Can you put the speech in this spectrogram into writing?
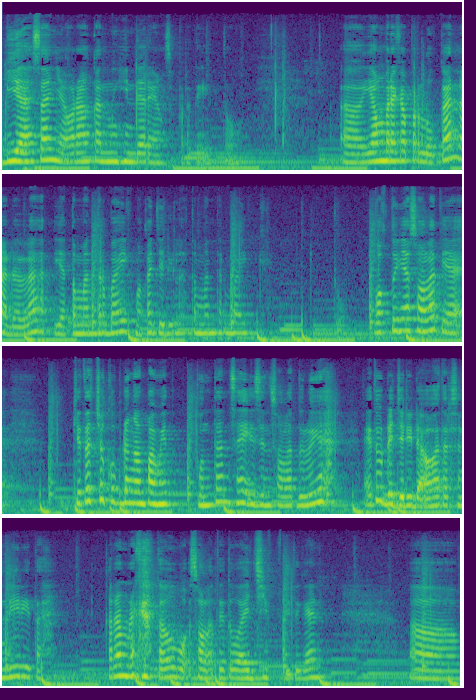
biasanya orang akan menghindar yang seperti itu. Eh, yang mereka perlukan adalah ya teman terbaik maka jadilah teman terbaik gitu. Waktunya sholat ya kita cukup dengan pamit punten saya izin sholat dulu ya. Itu udah jadi dakwah tersendiri tah. Karena mereka tahu kok sholat itu wajib gitu kan. Em,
